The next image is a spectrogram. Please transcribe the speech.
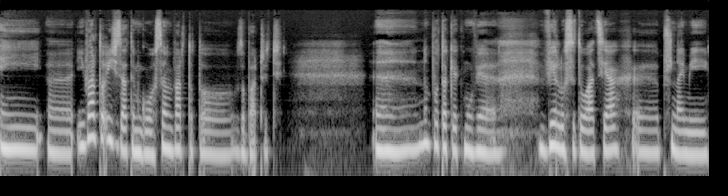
I, e, I warto iść za tym głosem, warto to zobaczyć. E, no bo tak jak mówię, w wielu sytuacjach, przynajmniej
